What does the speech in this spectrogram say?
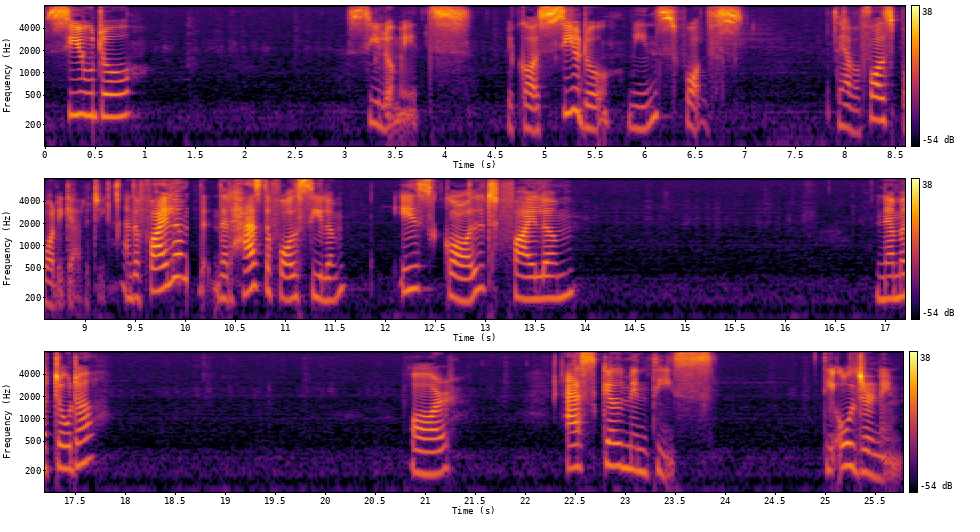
pseudo coelomates because pseudo means false. They have a false body cavity. And the phylum that has the false coelom is called phylum Nematoda, or Aschelminthes, the older name.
